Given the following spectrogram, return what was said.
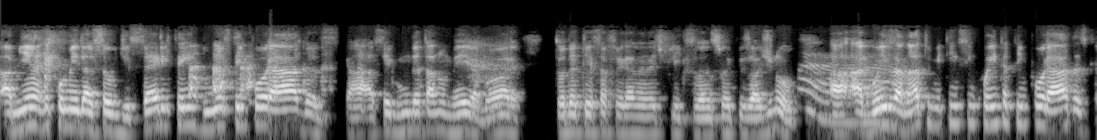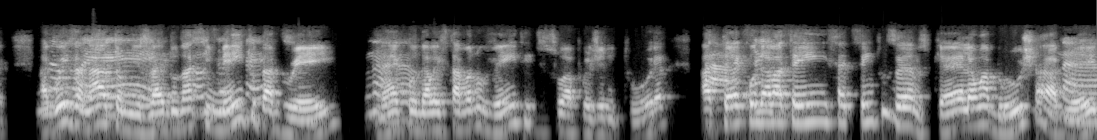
a minha recomendação de série tem duas temporadas, a segunda tá no meio agora, toda terça-feira na Netflix lança um episódio novo. Ah. A, a Grey's Anatomy tem 50 temporadas, cara. A Não, Grey's Anatomy é, vai do nascimento 17. da Grey né, quando ela estava no ventre de sua progenitora, ah, até quando ela tem 700 anos, porque ela é uma bruxa, a Grey,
